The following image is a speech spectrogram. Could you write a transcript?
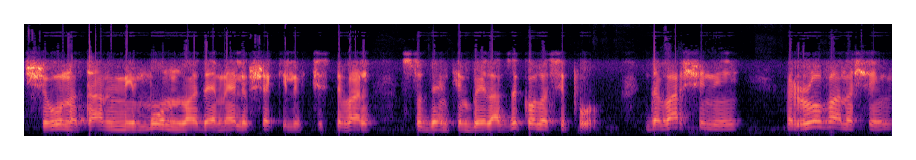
שהוא נתן מימון, לא יודע, מאלף שקל לפסטיבל סטודנטים באילת, זה כל הסיפור. דבר שני, רוב האנשים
